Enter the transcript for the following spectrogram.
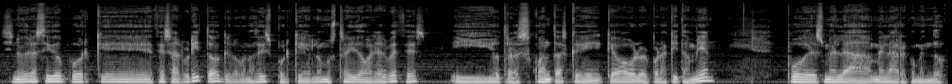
si no hubiera sido porque César Brito, que lo conocéis porque lo hemos traído varias veces, y otras cuantas que, va a volver por aquí también, pues me la, me la recomendó.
